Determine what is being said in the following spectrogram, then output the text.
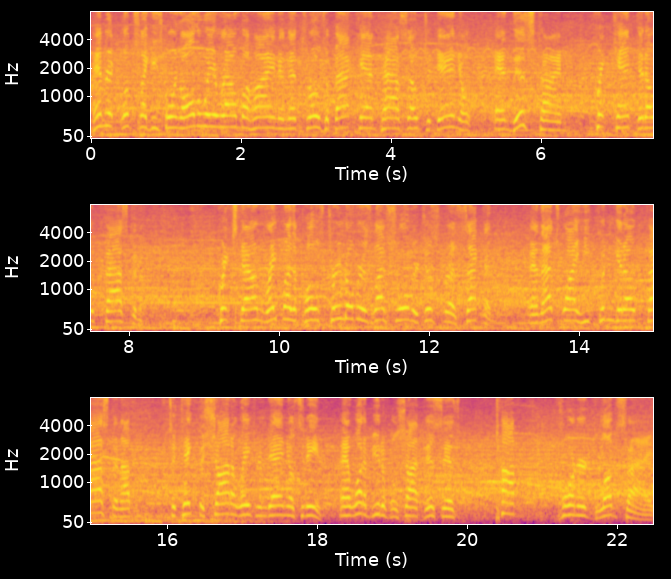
Henrik looks like he's going all the way around behind and then throws a backhand pass out to Daniel. And this time, Quick can't get out fast enough. Quick's down right by the post, turned over his left shoulder just for a second. And that's why he couldn't get out fast enough to take the shot away from Daniel Sedin. And what a beautiful shot this is. Top corner glove side.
